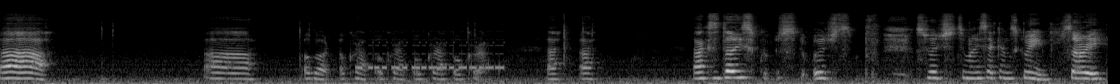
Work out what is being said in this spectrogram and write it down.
Ah. Ah. Oh god, oh crap, oh crap, oh crap, oh crap. Ah, ah. Accidentally switched, switched to my second screen. Sorry.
